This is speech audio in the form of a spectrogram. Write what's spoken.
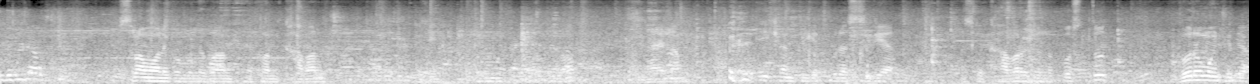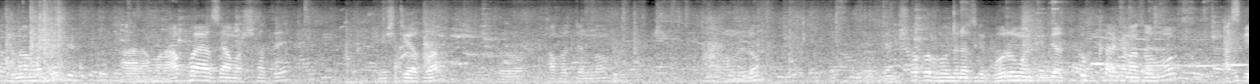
আসসালামু আলাইকুম বন্ধুগণ, এখন খাবার খাইলাম এইখান থেকে পুরো সিরিয়াল আজকে খাবারের জন্য প্রস্তুত। গরু মাংস দিয়ে খানা হবে। আর আমার আপা আছে আমার সাথে, মিষ্টি আপা। তো আপার জন্য সকল বন্ধুরা আজকে গরু মাংস দিয়ে টুকটার খানা চলবো। আজকে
